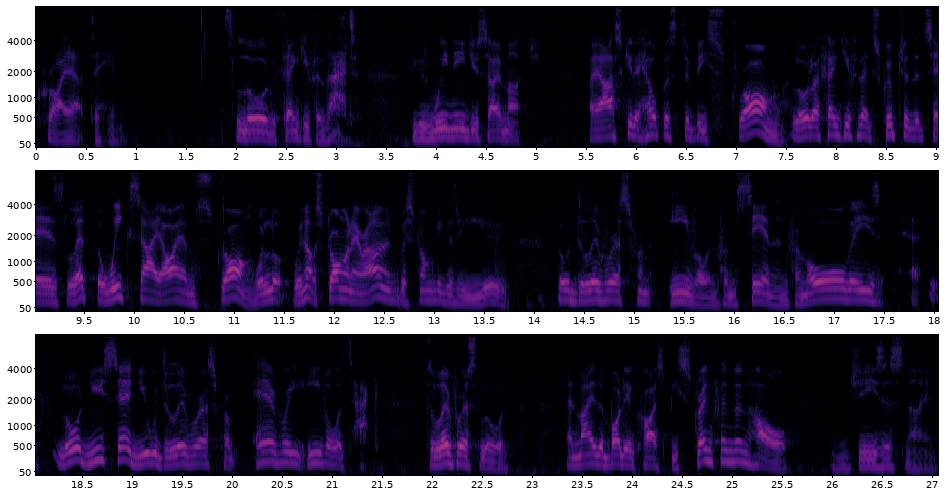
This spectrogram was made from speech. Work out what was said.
cry out to Him. Lord, we thank you for that because we need you so much. I ask you to help us to be strong. Lord, I thank you for that scripture that says, Let the weak say, I am strong. Well, look, we're not strong on our own, we're strong because of you. Lord, deliver us from evil and from sin and from all these. Uh, Lord, you said you would deliver us from every evil attack. Deliver us, Lord. And may the body of Christ be strengthened and whole. In Jesus' name,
